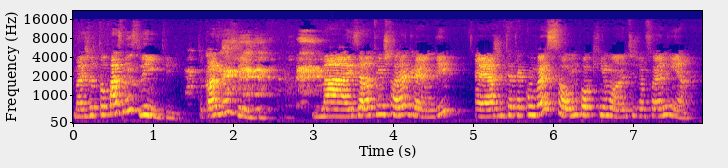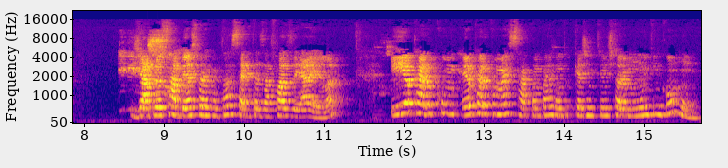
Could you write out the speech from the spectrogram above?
Mas eu tô quase nos 20. Tô quase nos 20. Mas ela tem uma história grande. É, a gente até conversou um pouquinho antes, não foi, Aninha? Já pra eu saber as perguntas certas a fazer a ela. E eu quero, eu quero começar com uma pergunta porque a gente tem uma história muito em comum.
